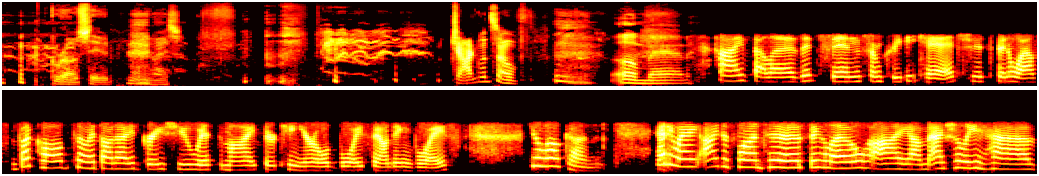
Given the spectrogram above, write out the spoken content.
Gross, dude. Anyways, chocolate soap. oh man. Hi, fellas. It's Sin from Creepy Kitch. It's been a while since I've called, so I thought I'd grace you with my 13 year old boy sounding voice. You're welcome. Anyway, I just wanted to say hello. I um, actually have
